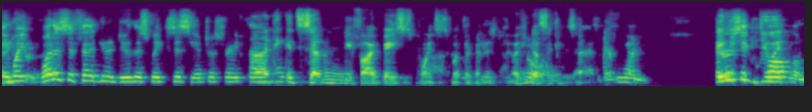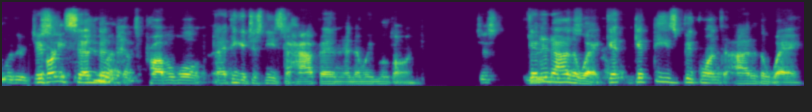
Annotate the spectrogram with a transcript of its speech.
and wait, what is the Fed going to do this week? Is this the interest rate thing? Uh, I think it's 75 basis points is what they're going to do. I think that's the consensus. Everyone there is a problem with it. They've already said that it's probable. I think it just needs to happen, and then we move on. Just get it out of the way. Get get these big ones out of the way.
